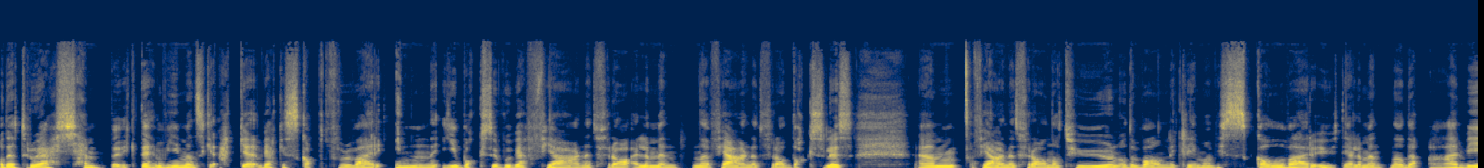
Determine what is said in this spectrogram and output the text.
Og det tror jeg er kjempeviktig. Vi mennesker er ikke, vi er ikke skapt for å være inne i bokser hvor vi er fjernet fra elementene, fjernet fra dagslys, um, fjernet fra naturen og det vanlige klimaet. Vi skal være ute i elementene, og det er vi,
